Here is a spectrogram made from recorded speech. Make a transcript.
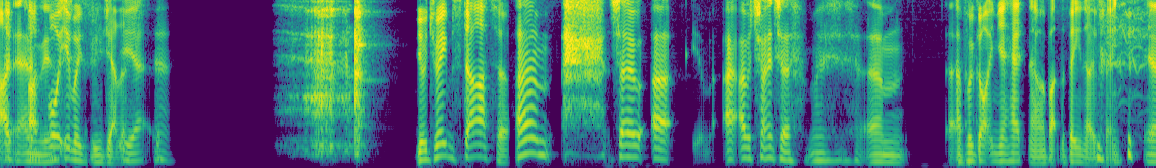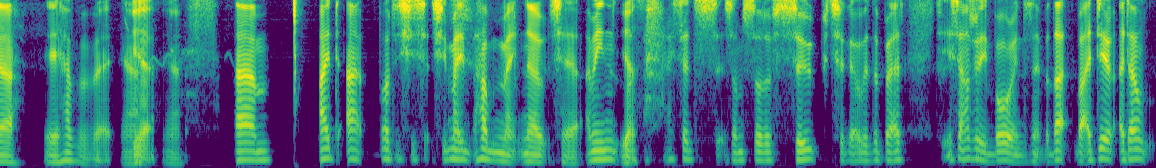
I, I thought you would be jealous. Yeah. Your dream starter. Um, so uh, I, I was trying to, um, Have we got in your head now about the Beano thing? yeah, yeah, have a bit, yeah, Yeah. yeah. Um, I, I what did she say? She made help me make notes here. I mean, Yes. I said some sort of soup to go with the bread. It sounds really boring, doesn't it? But that, but I do, I don't,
